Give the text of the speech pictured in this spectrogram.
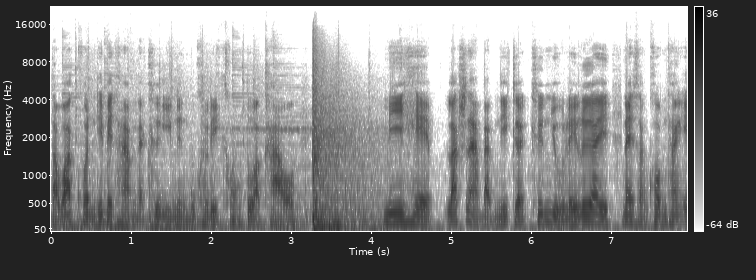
แต่ว่าคนที่ไปทำเนี่ยคืออีกหนึ่งบุคลิกของตัวเขา มีเหตุลักษณะแบบนี้เกิดขึ้นอยู่เรื่อยๆ ในสังคมทางเอ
